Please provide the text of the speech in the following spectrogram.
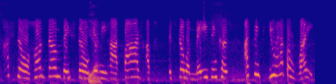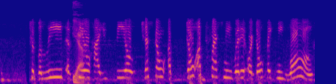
I still hug them. They still Yeah. give me high fives. I, it's still amazing because I think you have a right to believe and Yeah. feel how you feel. Just don't uh, don't oppress me with it or don't make me wrong.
